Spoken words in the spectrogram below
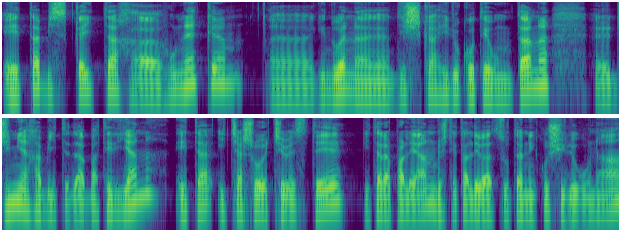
eta bizkaitar uh, hunek uh, egin duen uh, diska hirukote untan, uh, Jimmy Arrabit da baterian, eta itxaso etxe beste, gitarra palean, beste talde batzutan ikusi duguna,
